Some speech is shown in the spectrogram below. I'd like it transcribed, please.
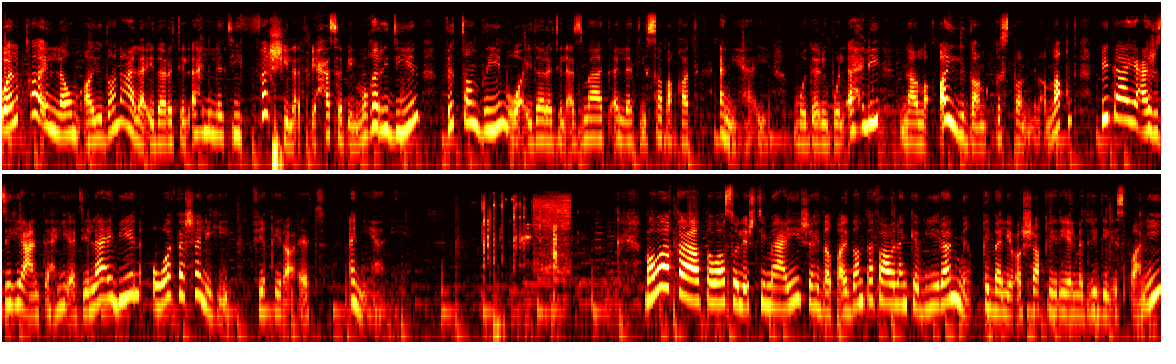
وإلقاء اللوم أيضا على إدارة الأهلي التي فشلت بحسب المغردين في التنظيم وإدارة إدارة الأزمات التي سبقت النهائي. مدرب الأهلي نال أيضا قسطا من النقد بداعي عجزه عن تهيئة اللاعبين وفشله في قراءة النهائي. مواقع التواصل الاجتماعي شهدت أيضا تفاعلا كبيرا من قبل عشاق ريال مدريد الإسباني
